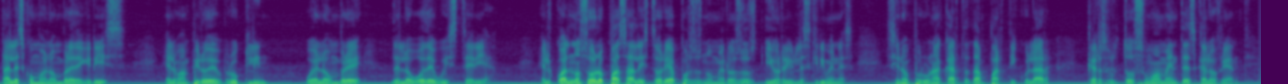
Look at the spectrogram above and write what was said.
tales como el hombre de gris, el vampiro de Brooklyn o el hombre del lobo de Wisteria, el cual no solo pasa a la historia por sus numerosos y horribles crímenes, sino por una carta tan particular que resultó sumamente escalofriante.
